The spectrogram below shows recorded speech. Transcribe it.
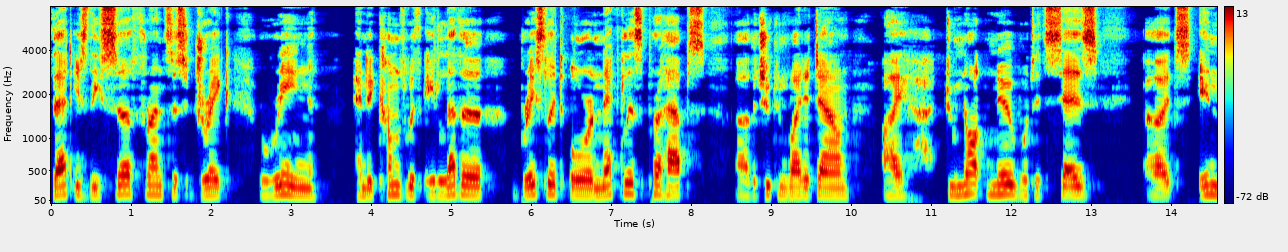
that is the Sir Francis Drake ring, and it comes with a leather bracelet or necklace, perhaps, uh, that you can write it down. I do not know what it says. Uh, it's in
